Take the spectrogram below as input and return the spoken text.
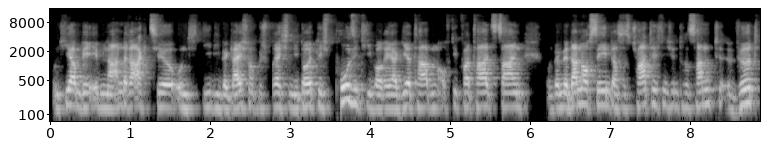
Und hier haben wir eben eine andere Aktie und die, die wir gleich noch besprechen, die deutlich positiver reagiert haben auf die Quartalszahlen. Und wenn wir dann noch sehen, dass es charttechnisch interessant wird,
